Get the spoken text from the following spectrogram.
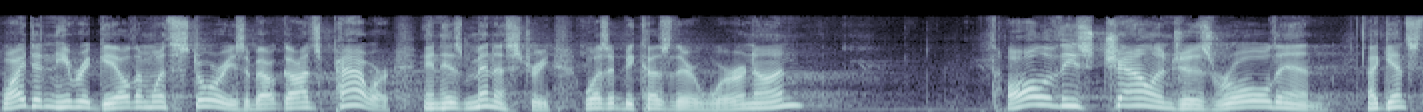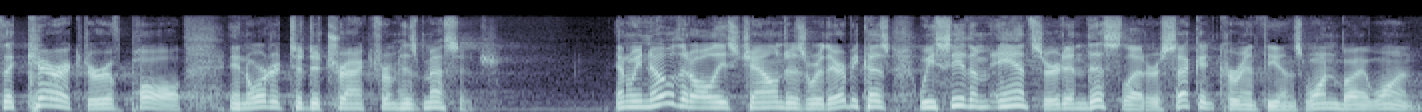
Why didn't he regale them with stories about God's power in his ministry? Was it because there were none? All of these challenges rolled in against the character of Paul in order to detract from his message. And we know that all these challenges were there because we see them answered in this letter, 2 Corinthians, one by one.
